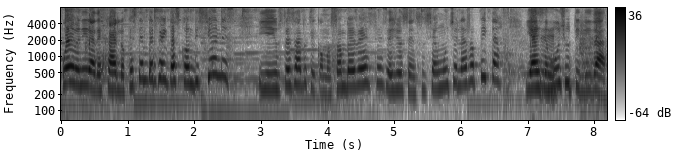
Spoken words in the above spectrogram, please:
puede venir a dejarlo, que esté en perfectas condiciones. Y usted sabe que como son bebés, ellos se ensucian mucho la ropita. Ya es de mucha utilidad.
